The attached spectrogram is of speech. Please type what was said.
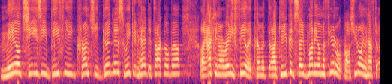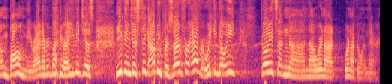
meal, cheesy, beefy, crunchy goodness. We can head to Taco Bell. Like, I can already feel it coming. Like, you can save money on the funeral costs. You don't even have to embalm me, right? Everybody, right? You can just, you can just stick, I'll be preserved forever. We can go eat, go eat some. No, no, we're not, we're not going there.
